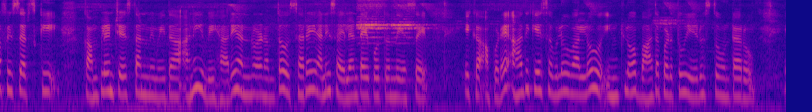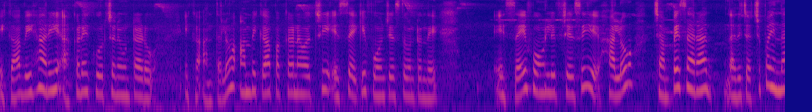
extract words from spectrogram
ఆఫీసర్స్కి కంప్లైంట్ చేస్తాను మీ మీద అని విహారీ అనడంతో సరే అని సైలెంట్ అయిపోతుంది ఎస్ఐ ఇక అప్పుడే ఆదికేశవులు వాళ్ళు ఇంట్లో బాధపడుతూ ఏడుస్తూ ఉంటారు. ఇక విహారీ అక్కడే కూర్చొని ఉంటాడు. ఇక అంతలో అంబిక పక్కన వచ్చి ఎస్ఐకి ఫోన్ చేస్తూ ఉంటుంది. ఎస్ఐ ఫోన్ లిఫ్ట్ చేసి హలో చంపేశారా? అది చచ్చిపోయిందా?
